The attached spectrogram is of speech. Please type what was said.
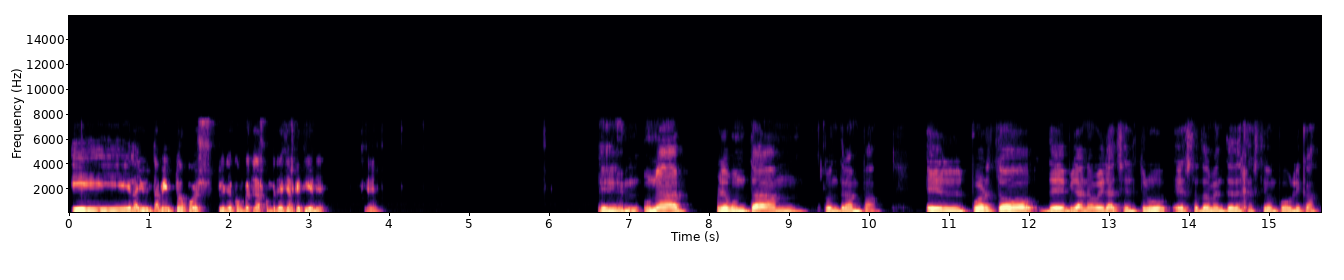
Y el ayuntamiento pues tiene las competencias que tiene. Una pregunta mm, con trampa. ¿El puerto de Villanova y la Cheltru es totalmente de gestión pública?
